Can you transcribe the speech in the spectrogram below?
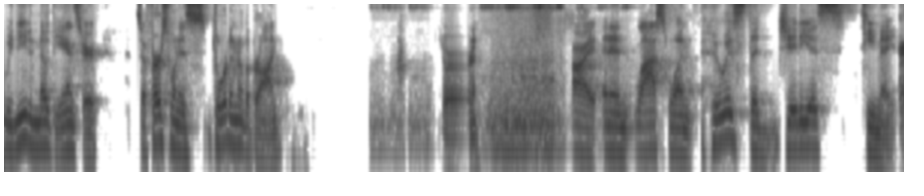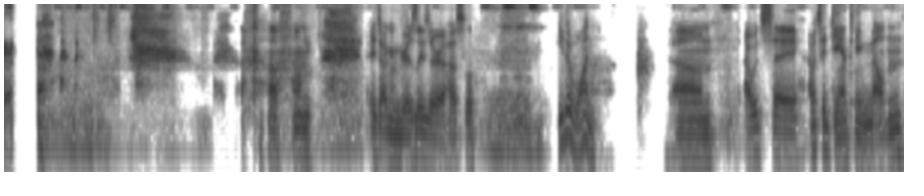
we need to know the answer. So first one is Jordan or LeBron? Jordan. All right, and then last one: Who is the jittiest teammate? um, are you talking Grizzlies or a hustle? Either one. Um, I would say I would say De'Anthony Melton,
